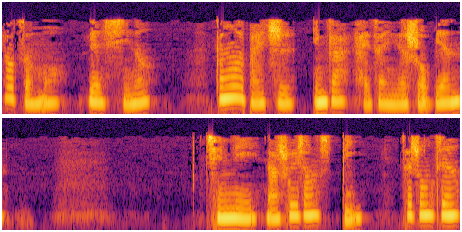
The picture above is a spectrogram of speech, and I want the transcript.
要怎么练习呢？刚刚的白纸应该还在你的手边，请你拿出一张笔，在中间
